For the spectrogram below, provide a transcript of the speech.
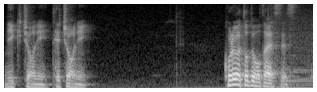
日記帳に、手帳に。これはとても大切です。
